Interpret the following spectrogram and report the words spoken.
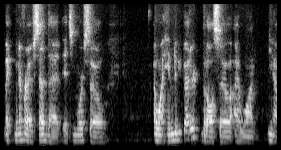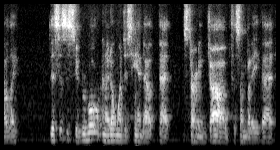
Like whenever I've said that, it's more so I want him to be better, but also I want you know like this is a Super Bowl, and I don't want to just hand out that starting job to somebody that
